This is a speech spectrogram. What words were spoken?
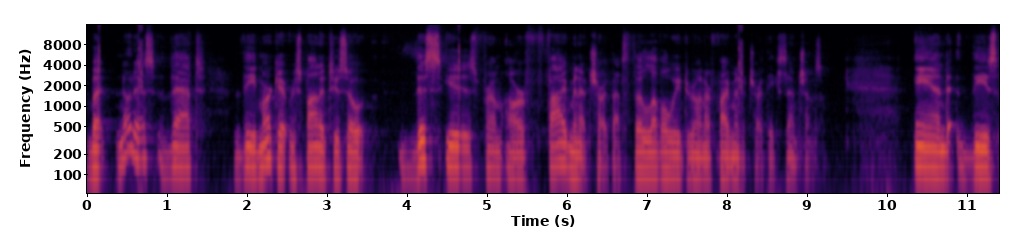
But notice that the market responded to, so this is from our five minute chart. That's the level we drew on our five minute chart, the extensions. And these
